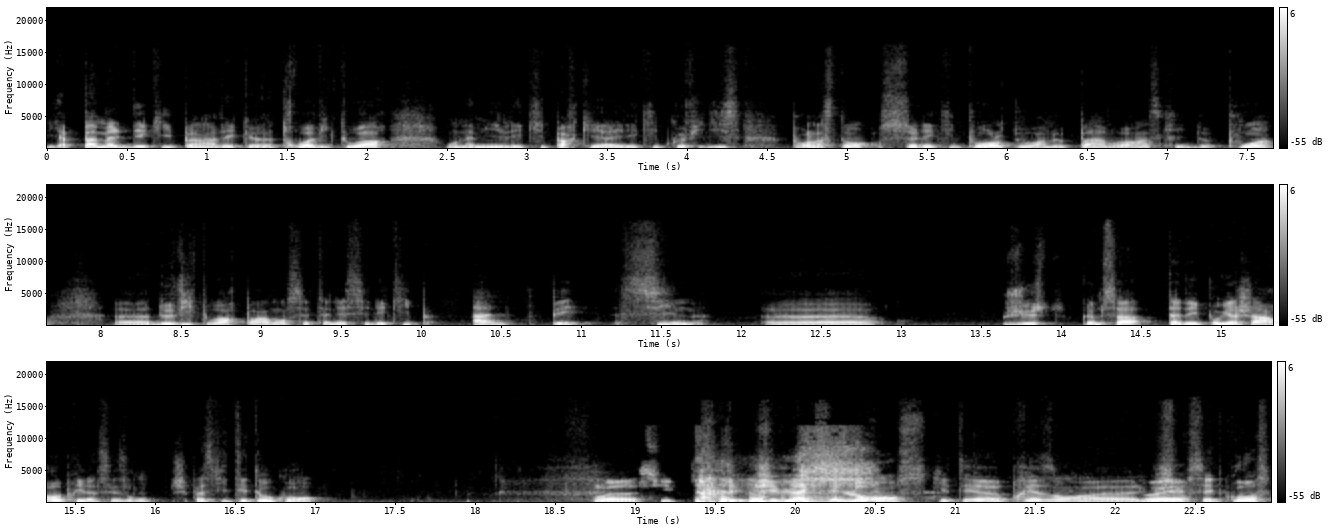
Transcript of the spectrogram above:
Il y a pas mal d'équipes hein, avec euh, trois 3 victoires. On a mis l'équipe Arkea et l'équipe Cofidis. Pour l'instant, seule équipe pour le tour à ne pas avoir inscrit de points euh, de victoire pardon, cette année, c'est l'équipe Alpecin. Euh, juste comme ça, Tadej Pogacar a repris la saison. Je ne sais pas si tu étais au courant. Ouais, si. j'ai vu Axel Laurence, qui était euh, présent euh, sur cette course,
